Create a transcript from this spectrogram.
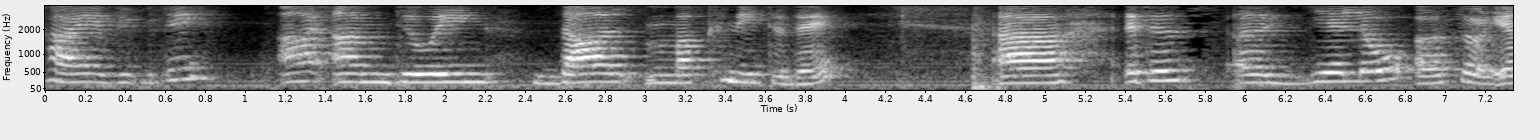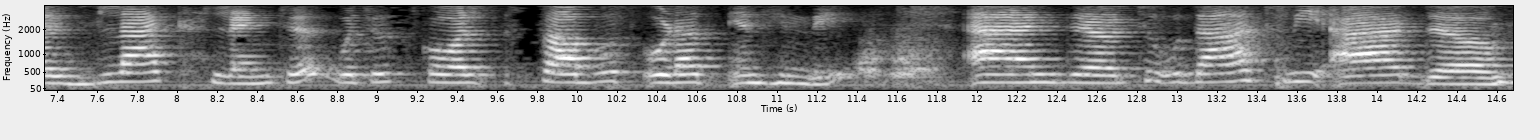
Hi everybody, I am doing dal makhni today. Uh, it is a yellow, uh, sorry, a black lentil which is called sabut urad in Hindi and uh, to that we add uh,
